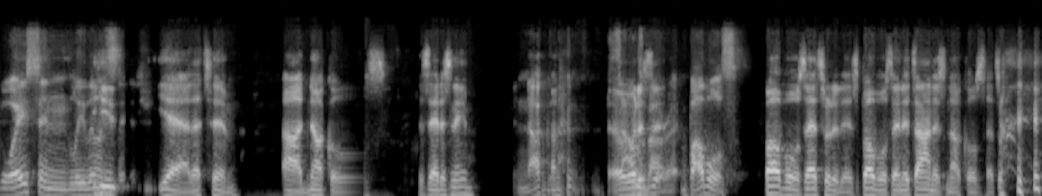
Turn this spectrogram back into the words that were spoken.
voice in Lilo and Stitch. yeah, that's him. Uh, Knuckles, is that his name? Knuckles. Uh, what is it? right. Bubbles. Bubbles, that's what it is. Bubbles, and it's on his knuckles. That's why.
